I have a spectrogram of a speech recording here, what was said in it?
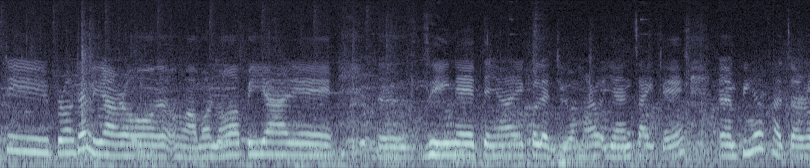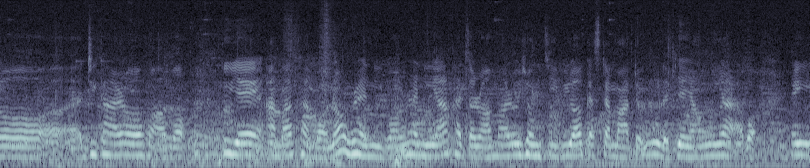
အဲ NFT product လေးကတော့ဟိုပါဘောနော်ပေးရတဲ့ဈေးနဲ့တင်ရတဲ့ quality ကိုမတို့အရန်ကြိုက်တယ်အဲပြီးတော့ခါကျတော့အဓိကတော့ဟိုပါဘောသူ့ရဲ့အမခံပေါ့နော် Ranny ပေါ့ Ranny ကခါကျတော့အမတို့ယုံကြည်ပြီးတော့ customer တူကိုလည်းပြန်ရောင်းလို့ရတာပေါ့အဲ့ဒီ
